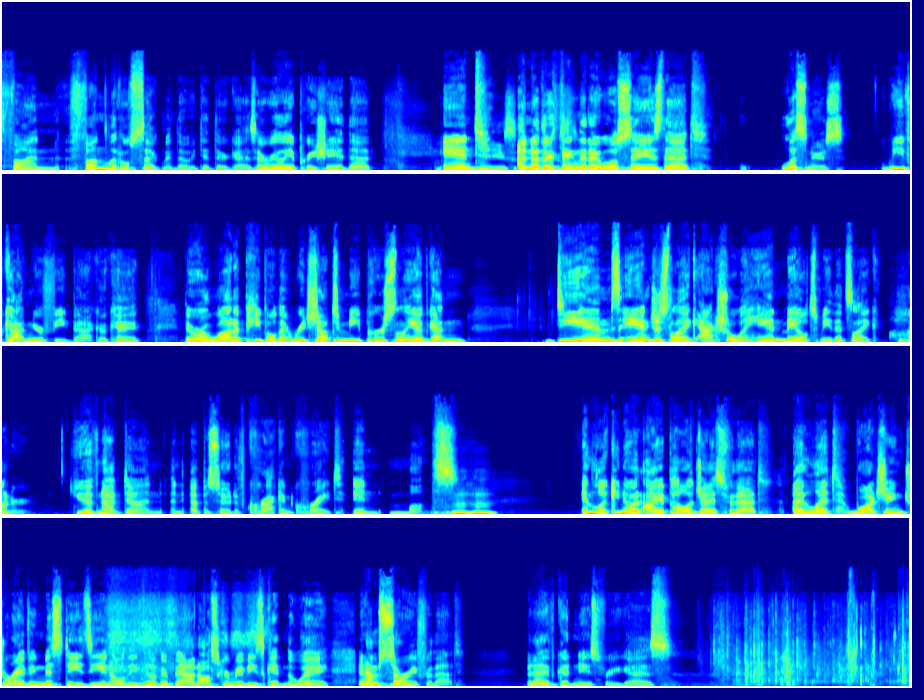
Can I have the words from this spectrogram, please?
fun, fun little segment that we did there, guys. I really appreciate that. And Jesus another thing that I will say is that listeners, we've gotten your feedback. Okay. There were a lot of people that reached out to me personally. I've gotten DMs and just like actual hand mail to me that's like, Hunter, you have not done an episode of Crack and Crate in months. Mm-hmm. And look, you know what? I apologize for that. I let watching Driving Miss Daisy and all these other bad Oscar movies get in the way. And I'm sorry for that. But I have good news for you guys.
